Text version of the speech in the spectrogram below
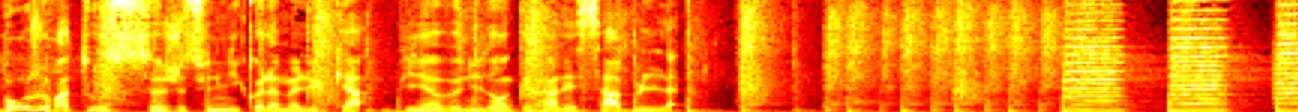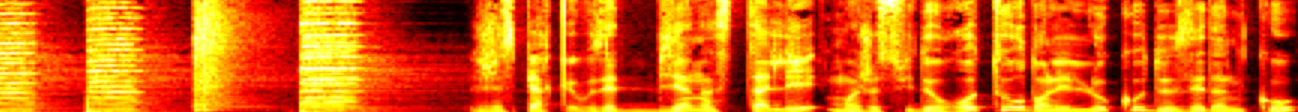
Bonjour à tous, je suis Nicolas Maluca, bienvenue dans Grains des Sables. J'espère que vous êtes bien installés. Moi, je suis de retour dans les locaux de Zedanko.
